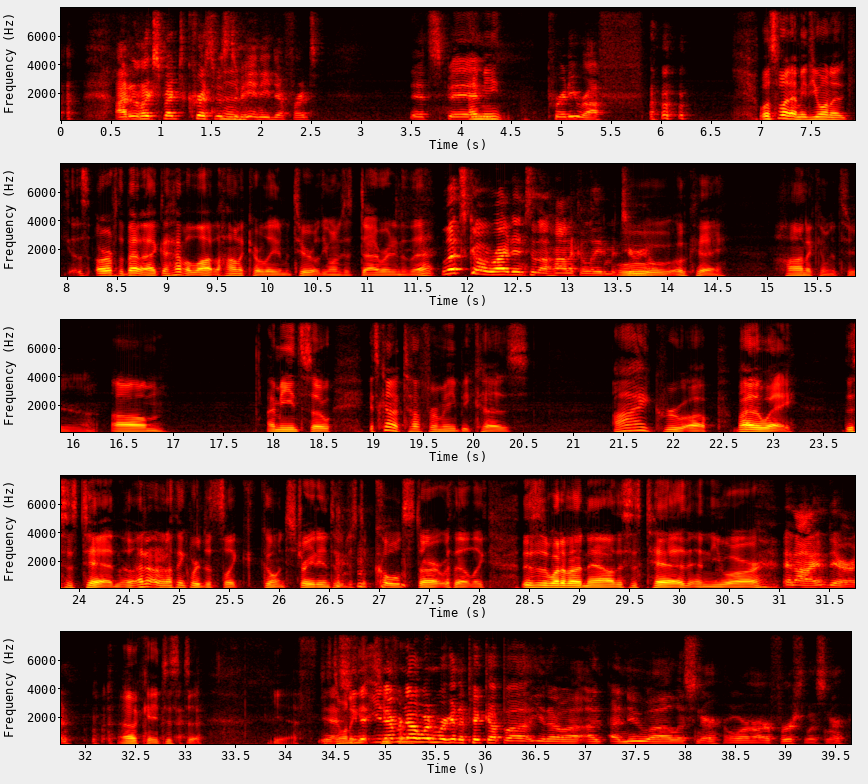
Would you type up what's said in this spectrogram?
I don't expect Christmas to be any different. It's been. I mean, pretty rough. well, it's funny. I mean, do you want to, or off the bat, I have a lot of Hanukkah related material. Do you want to just dive right into that? Let's go right into the Hanukkah related material. Ooh, okay. Hanukkah material. Um, I mean, so it's kind of tough for me because I grew up. By the way, this is Ted. I don't know. I think we're just like going straight into just a cold start without like. This is what about now? This is Ted, and you are And I am Darren. okay. Just to, yes. Just Yes, you, ne- you never far- know when we're gonna pick up a you know a, a, a new uh, listener or our first listener.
